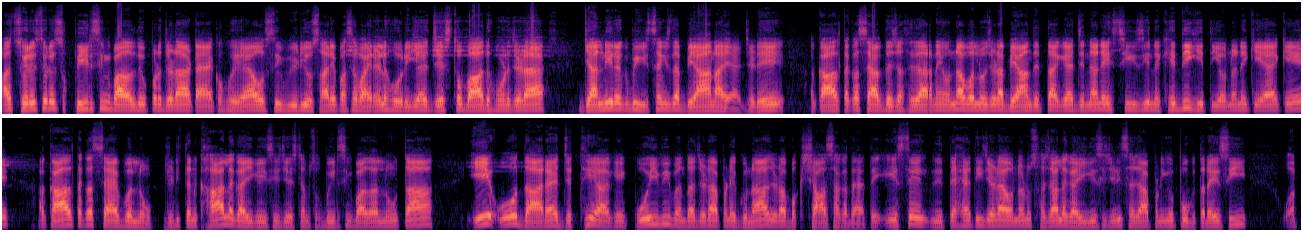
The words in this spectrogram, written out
ਅੱਜ ਸਵੇਰੇ ਸਵੇਰੇ ਸੁਖਬੀਰ ਸਿੰਘ ਬਾਦਲ ਦੇ ਉੱਪਰ ਜਿਹੜਾ ਅਟੈਕ ਹੋਇਆ ਉਸ ਦੀ ਵੀਡੀਓ ਸਾਰੇ ਪਾਸੇ ਵਾਇਰਲ ਹੋ ਰਹੀ ਹੈ, ਜਿਸ ਤੋਂ ਬਾਅਦ ਹੁਣ ਜਿਹੜਾ ਗਿਆਨੀ ਰਗਵੀਰ ਸਿੰਘ ਜੀ ਦਾ ਬਿਆਨ ਆਇਆ ਜਿਹੜੇ ਅਕਾਲ ਤਖਤ ਸਾਹਿਬ ਦੇ ਜਥੇਦਾਰ ਨੇ ਉਹਨਾਂ ਵੱਲੋਂ ਜਿਹੜਾ ਬਿਆਨ ਦਿੱਤਾ ਗਿਆ, ਜਿਨ੍ਹਾਂ ਨੇ ਇਸ ਚੀਜ਼ ਦੀ ਨਖੇਦੀ ਕੀਤੀ ਹੈ, ਉਹਨਾਂ ਨੇ ਕਿਹਾ ਕਿ ਅਕਾਲ ਤਖਤ ਸਾਹਿਬ ਵੱਲੋਂ ਜਿਹੜੀ ਤਨਖਾਹ ਲਗਾਈ ਗਈ ਸੀ ਜਿਸ ਟਾਈਮ ਸੁਖਬੀਰ ਸਿੰਘ ਬਾਦਲ ਨੂੰ, ਤਾਂ ਇਹ ਉਹ ਦਾਰ ਹੈ ਜਿੱਥੇ ਆ ਕੇ ਕੋਈ ਵੀ ਬੰਦਾ ਜਿਹੜਾ ਆਪਣੇ ਗੁਨਾਹ ਜਿਹੜਾ ਬਖਸ਼ਾ ਸਕਦਾ ਹੈ। ਤੇ ਇਸੇ ਦੇ ਤਹਿਤ ਹੀ ਜਿਹੜਾ ਉਹਨਾਂ ਨੂੰ ਸਜ਼ਾ ਲਗਾਈ ਗਈ ਸੀ, ਜਿਹੜੀ ਸਜ਼ਾ ਆਪਣੀ ਉਹ ਭੁਗਤ ਰਹੇ ਸੀ।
